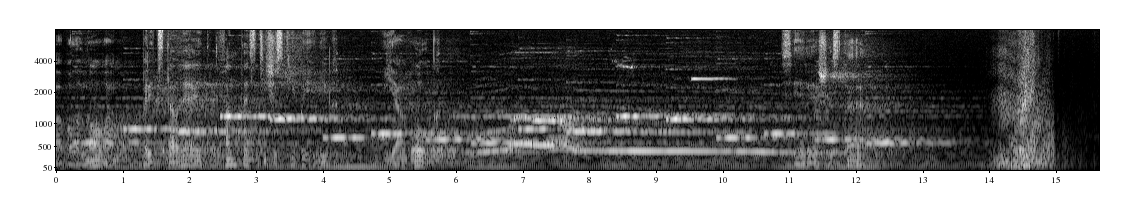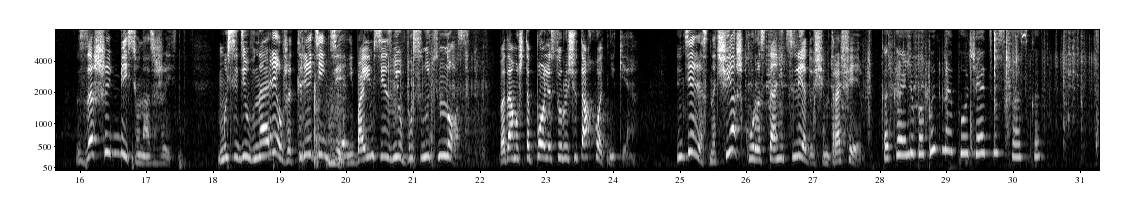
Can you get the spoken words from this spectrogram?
Нова представляет фантастический боевик «Я волк». Серия шестая. Зашибись у нас жизнь. Мы сидим в норе уже третий день и боимся из нее высунуть нос, потому что по лесу рыщут охотники. Интересно, чья шкура станет следующим трофеем? Какая любопытная получается сказка.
